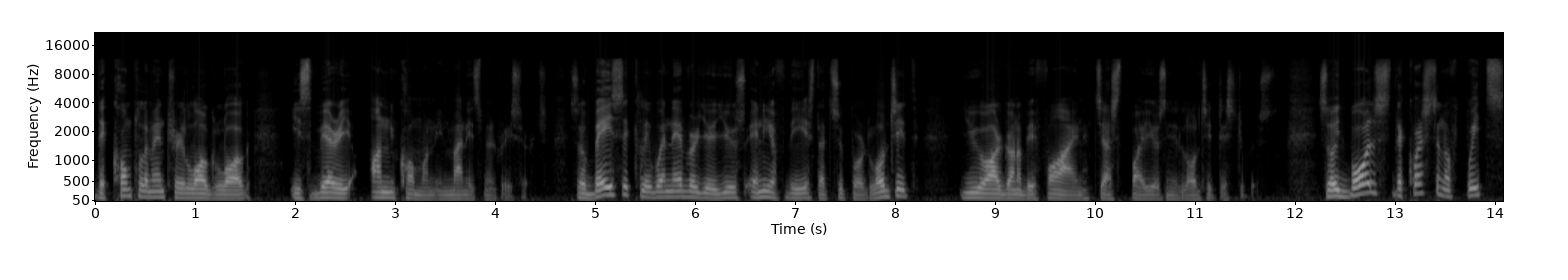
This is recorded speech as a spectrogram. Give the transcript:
The complementary log-log is very uncommon in management research. So basically whenever you use any of these that support logit, you are going to be fine just by using the logit distribution. So it boils, the question of which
